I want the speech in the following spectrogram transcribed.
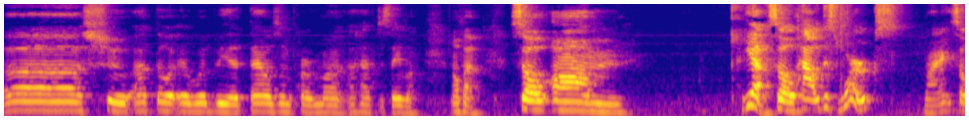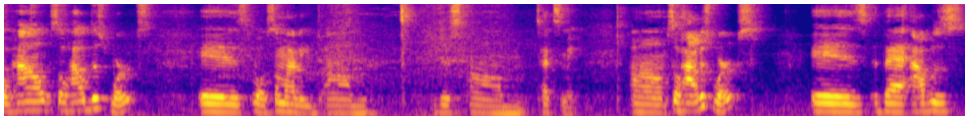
Uh, shoot, I thought it would be a thousand per month. I have to save up. Okay, so um, yeah. So how this works, right? So how so how this works is well, somebody um just um texted me. Um, so how this works is that I was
